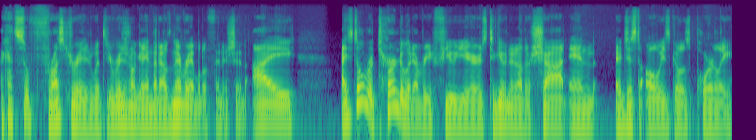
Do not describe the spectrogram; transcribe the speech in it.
I got so frustrated with the original game that I was never able to finish it. I I still return to it every few years to give it another shot, and it just always goes poorly.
